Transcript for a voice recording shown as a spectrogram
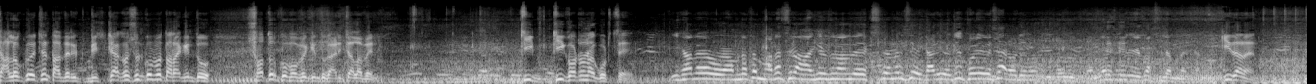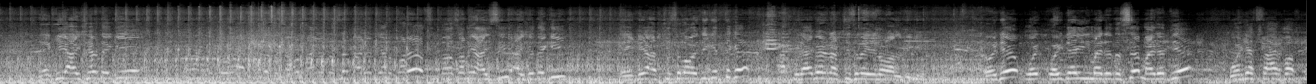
চালক রয়েছেন তাদের দৃষ্টি আকর্ষণ করব। তারা কিন্তু সতর্কভাবে কিন্তু গাড়ি চালাবেন। কি কি ঘটনা ঘটছে? এখানে আমরা তো মাঠে ছিলাম আগে অ্যাক্সিডেন্ট হয়েছে গাড়ি পড়ে গেছে আর ছিলাম না এখানে। কি জানেন? দেখি আইসে দেখি। পরে আমি আইসি আইসে দেখি। এইটা আসতেছিল ওই দিকের থেকে আর প্রাইভেট আসতেছিল এই নওয়াল দিকে। ওইটা ওই ওইটাই মাইরে দিচ্ছে মাইরে দিয়ে ওইটা চার পাঁচটি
